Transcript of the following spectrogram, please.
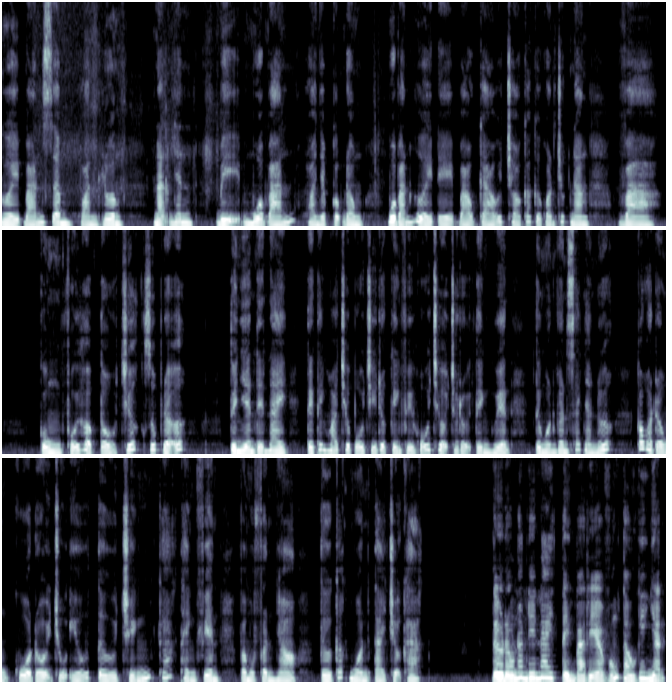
người bán dâm hoàn lương, nạn nhân bị mua bán hòa nhập cộng đồng, mua bán người để báo cáo cho các cơ quan chức năng và cùng phối hợp tổ chức giúp đỡ. Tuy nhiên đến nay, tỉnh Thanh Hóa chưa bố trí được kinh phí hỗ trợ cho đội tình nguyện từ nguồn ngân sách nhà nước. Các hoạt động của đội chủ yếu từ chính các thành viên và một phần nhỏ từ các nguồn tài trợ khác. Từ đầu năm đến nay, tỉnh Bà Rịa Vũng Tàu ghi nhận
